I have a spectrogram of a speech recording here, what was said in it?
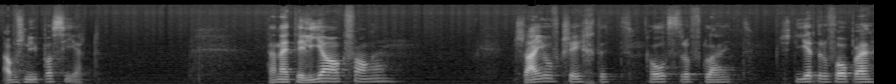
Aber es ist nichts passiert. Dann hat Elia angefangen, Stein aufgeschichtet, Holz drauf gelegt, Stier drauf oben,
